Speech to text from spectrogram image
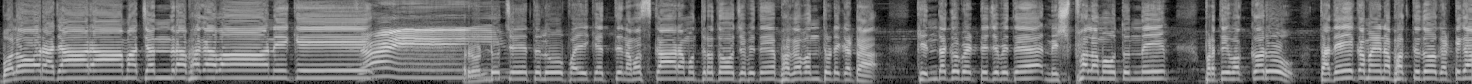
బొలో రజారామచంద్ర భగవానికి రెండు చేతులు పైకెత్తి నమస్కార ముద్రతో చెబితే భగవంతుడికట కిందకు పెట్టి చెబితే నిష్ఫలమవుతుంది. ప్రతి ఒక్కరూ తదేకమైన భక్తితో గట్టిగా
